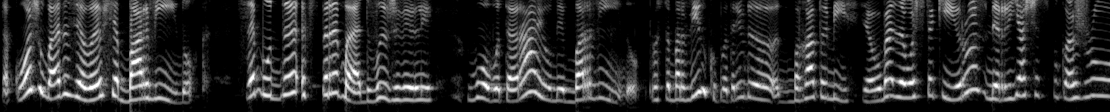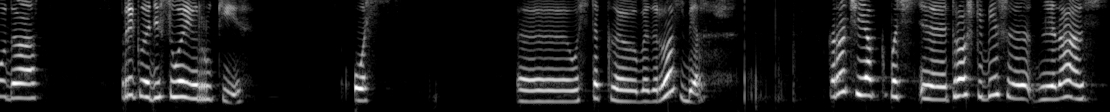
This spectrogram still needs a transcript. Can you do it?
Також у мене з'явився барвінок. Це буде експеримент. Виживілі в моєму тераріумі барвінок. Просто барвінку потрібно багато місця. У мене ось такий розмір, я зараз покажу на прикладі своєї руки. Ось. Е, ось такий у мене розмір. Коротше, як е, трошки більше для нас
